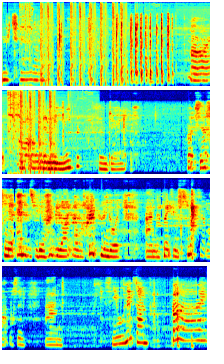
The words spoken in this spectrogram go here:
Alright, I'm, I'm gonna leave and uh, right, so that's gonna be the end of this video. I hope you like and I hope you enjoy. And make sure you smash that like button and see you all next time. Bye!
